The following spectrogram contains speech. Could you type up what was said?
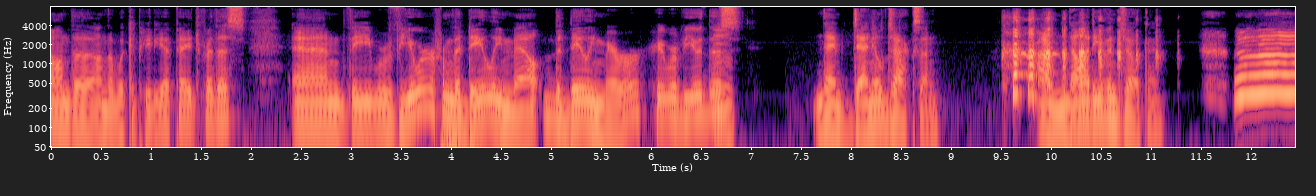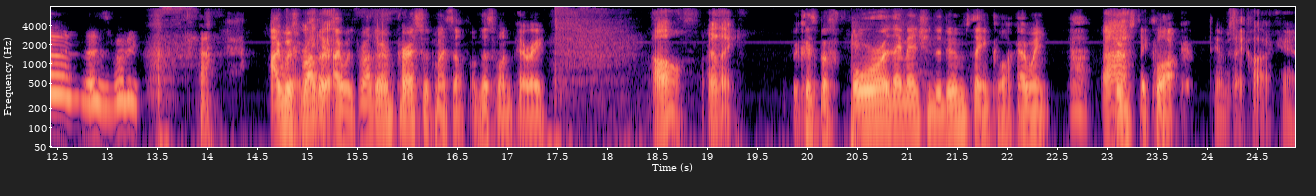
on the on the Wikipedia page for this, and the reviewer from the Daily Mail, the Daily Mirror, who reviewed this, named Daniel Jackson. I'm not even joking. Ah, that's funny. I was rather. I was rather impressed with myself on this one, Perry, Oh, really? because before they mentioned the Doomsday Clock, I went, Ah, Doomsday Clock. Doomsday Clock. Yeah.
